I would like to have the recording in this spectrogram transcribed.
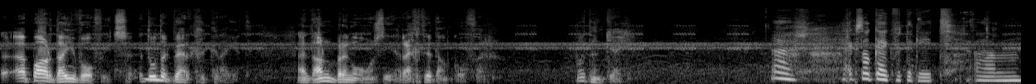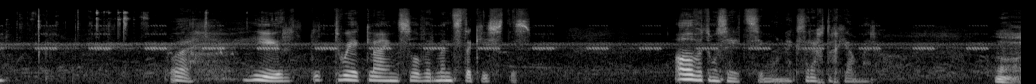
'n Paar duiwe of iets tot ek werk gekry het. En dan bring ons die regte dankoffer. Wat dink jy? Ah, ek sal kyk wat ek het. Ehm um, O, hier, twee klein silwer muntstukkies. Dis al wat ons het, Simon. Ek's regtig jammer. Ah,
